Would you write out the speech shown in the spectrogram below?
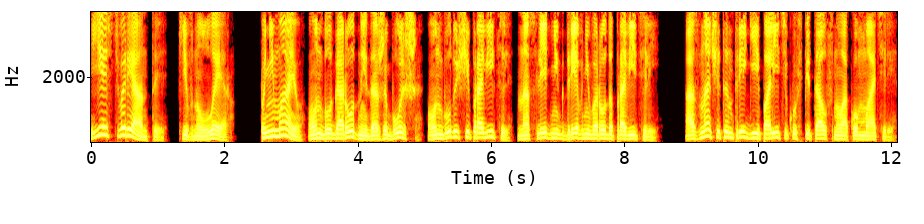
Есть варианты, кивнул Лейер. Понимаю, он благородный даже больше, он будущий правитель, наследник древнего рода правителей, а значит интриги и политику впитал с молоком матери.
